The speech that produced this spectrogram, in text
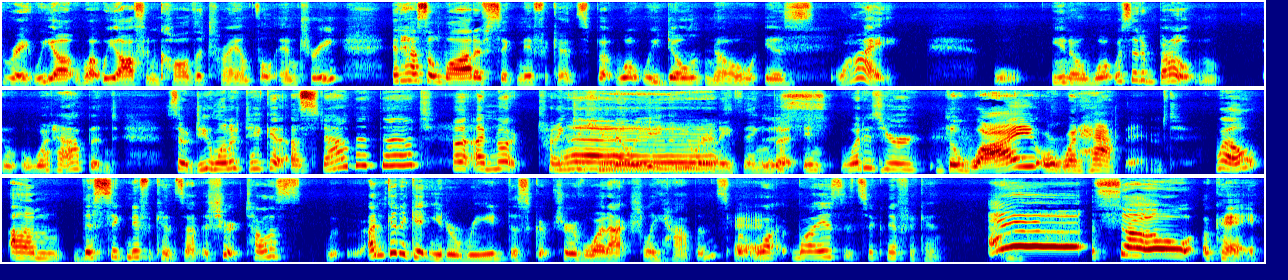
Right? We what we often call the triumphal entry. It has a lot of significance, but what we don't know is why. You know, what was it about? What happened? So, do you want to take a, a stab at that? Uh, I'm not trying to humiliate you or Uh, anything, but in, what is your The why or what happened? well, um, the significance of it? Sure, tell us. I'm going to get you to read the scripture of what actually happens, but why, why is it significant? So, okay.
